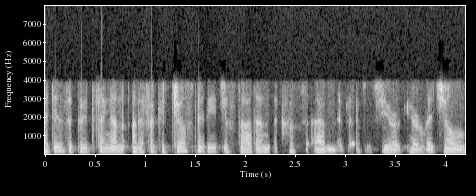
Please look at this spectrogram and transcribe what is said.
it is a good thing, and, and if I could just maybe just add in because um, it, it was your your original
